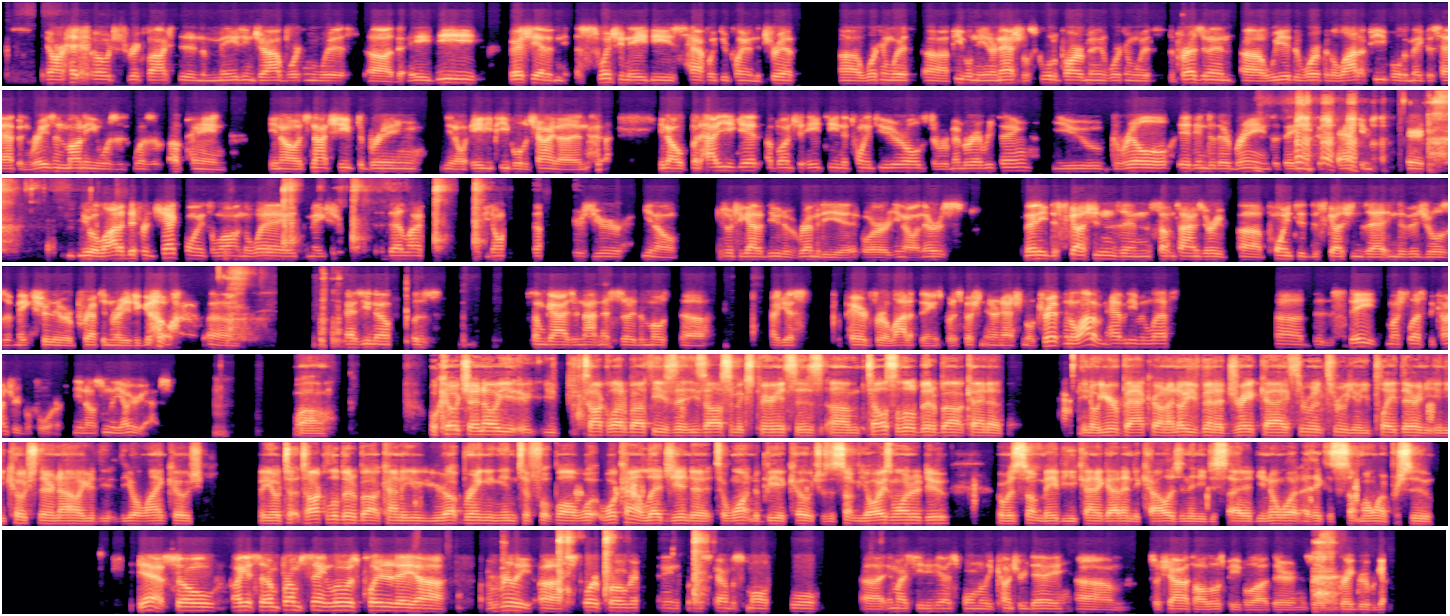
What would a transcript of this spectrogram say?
you know, our head coach Rick Fox did an amazing job working with uh, the AD. We actually had a, switch in ads halfway through planning the trip. Uh, working with uh, people in the international school department, working with the president. Uh, we had to work with a lot of people to make this happen. Raising money was was a pain. You know, it's not cheap to bring you know 80 people to China, and you know, but how do you get a bunch of 18 to 22 year olds to remember everything? You grill it into their brains that they need to pack and You do a lot of different checkpoints along the way to make sure the deadline. If you don't, here's your, you know, here's what you got to do to remedy it, or you know, and there's many discussions and sometimes very uh, pointed discussions at individuals of making sure they were prepped and ready to go. Um, as you know, was some guys are not necessarily the most uh, I guess, prepared for a lot of things, but especially an international trip. And a lot of them haven't even left uh, the state, much less the country before. You know, some of the younger guys. Hmm. Wow. Well, Coach, I know you you talk a lot about these these awesome experiences. Um, tell us a little bit about kind of you know your background. I know you've been a Drake guy through and through. You know, you played there and you, and you coach there now. You're the, the O line coach. You know, t- talk a little bit about kind of your, your upbringing into football. What what kind of led you into to wanting to be a coach? Was it something you always wanted to do, or was it something maybe you kind of got into college and then you decided, you know what, I think this is something I want to pursue? Yeah, so like I said, I'm from St. Louis. Played at a, uh, a really uh, sport program. It's kind of a small school, uh, MICDS, formerly Country Day. Um, so shout out to all those people out there. It's a great group of guys.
